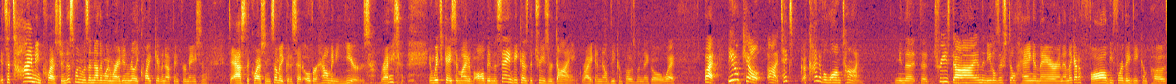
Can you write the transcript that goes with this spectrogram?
it's a timing question. This one was another one where I didn't really quite give enough information to ask the question. Somebody could have said over how many years, right? In which case it might have all been the same because the trees are dying, right? And they'll decompose when they go away. But beetle kill uh, takes a kind of a long time. I mean, the, the trees die and the needles are still hanging there, and then they got to fall before they decompose.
